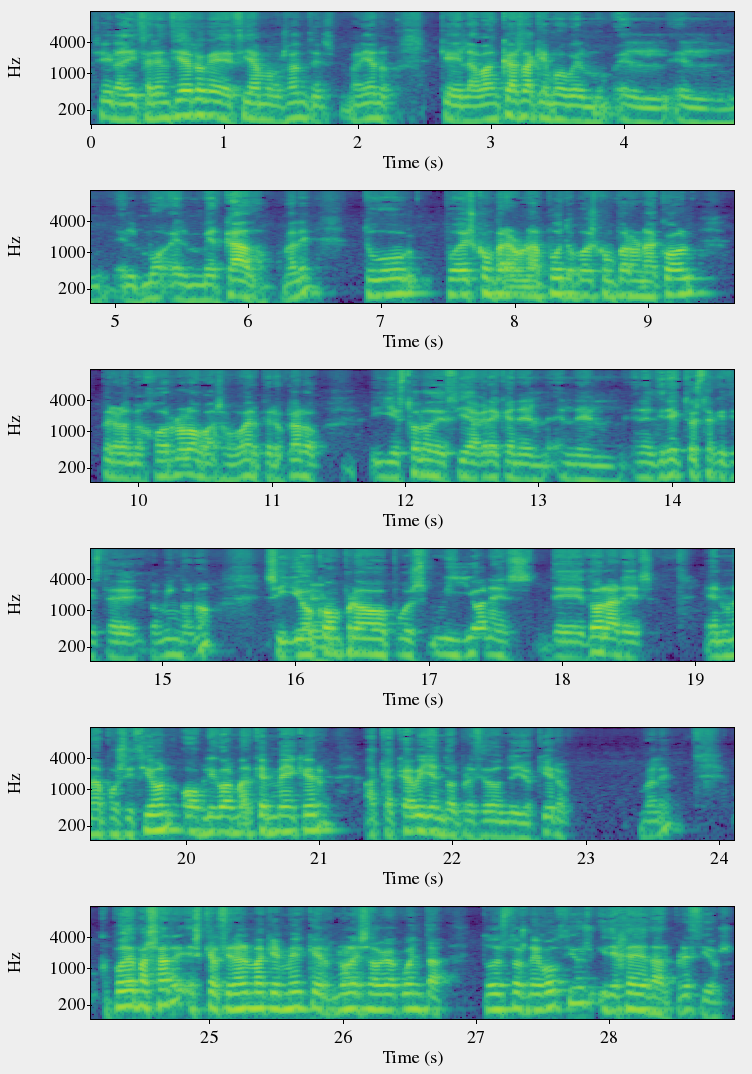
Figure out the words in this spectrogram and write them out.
Sí, la diferencia es lo que decíamos antes, Mariano, que la banca es la que mueve el, mercado, ¿vale? Tú puedes comprar una put puedes comprar una call, pero a lo mejor no lo vas a mover. Pero claro, y esto lo decía Greg en el, en el, directo este que hiciste domingo, ¿no? Si yo compro pues millones de dólares en una posición, obligo al market maker a que acabe yendo al precio donde yo quiero, ¿vale? Lo que puede pasar es que al final el market maker no le salga cuenta todos estos negocios y deje de dar precios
